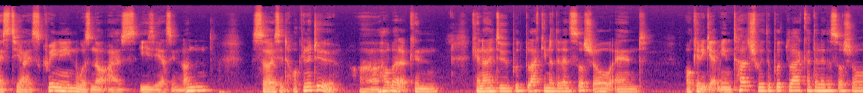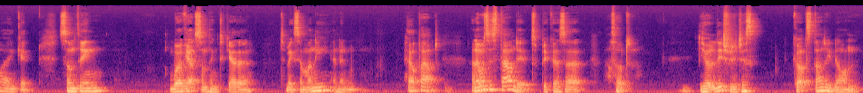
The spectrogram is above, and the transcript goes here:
STI screening was not as easy as in London. So I said, "What can I do? Uh, how about I can can I do boot blacking at the Leather Social and or can you get me in touch with the boot black at the Leather Social and get something, work out something together to make some money and then help out?" And I was astounded because uh, I thought, you literally just got started on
